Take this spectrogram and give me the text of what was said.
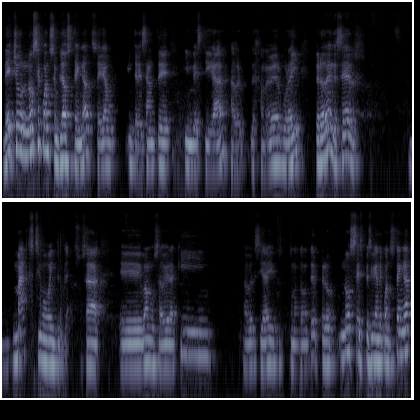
De hecho, no sé cuántos empleados tenga, sería interesante investigar, a ver, déjame ver por ahí, pero deben de ser máximo 20 empleados. O sea, eh, vamos a ver aquí, a ver si hay, pero no sé específicamente cuántos tenga,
